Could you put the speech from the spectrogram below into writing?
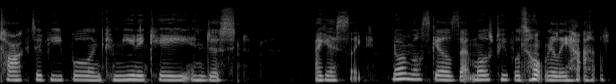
talk to people and communicate and just I guess like normal skills that most people don't really have.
